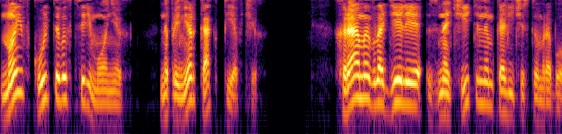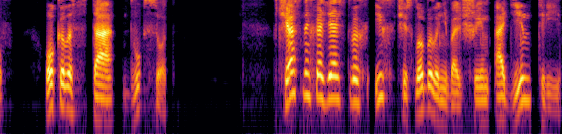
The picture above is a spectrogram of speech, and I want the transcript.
но и в культовых церемониях, например, как певчих. Храмы владели значительным количеством рабов, около 100-200. В частных хозяйствах их число было небольшим, один-три,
